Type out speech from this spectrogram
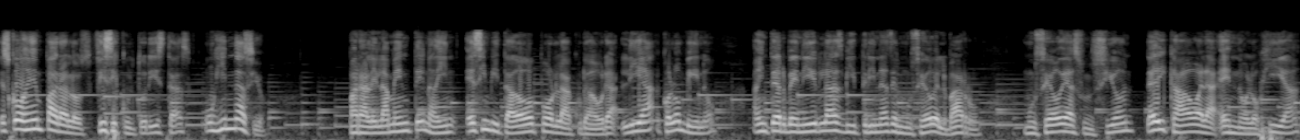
escogen para los fisiculturistas un gimnasio. Paralelamente, Nadine es invitado por la curadora Lía Colombino a intervenir las vitrinas del Museo del Barro, Museo de Asunción dedicado a la etnología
